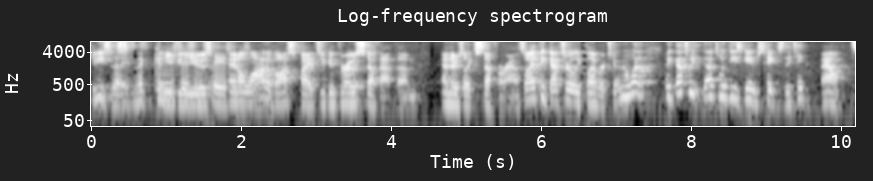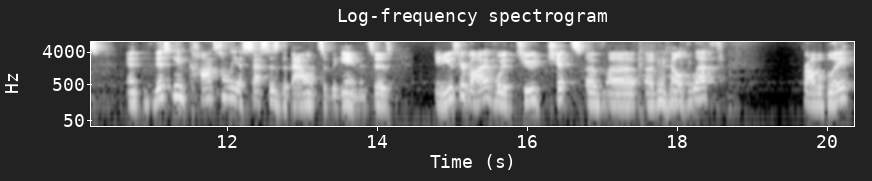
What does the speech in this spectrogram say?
kinesis, The- the that you can kinesis and use. stasis, and a lot yeah. of boss fights, you can throw stuff at them, and there's like stuff around. So I think that's really clever too. I mean, what like that's what that's what these games take. Is they take balance, and this game constantly assesses the balance of the game and says can you survive with two chits of uh, of health left? Probably.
